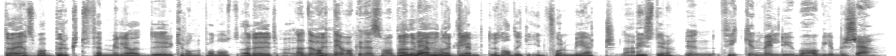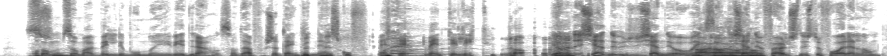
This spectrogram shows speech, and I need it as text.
det var en som har brukt fem milliarder kroner på noe Eller Nei, det var, det var ikke det som var Nei, det var, hun, problemet. glemt, hun hadde ikke informert Nei. bystyret. Hun fikk en veldig ubehagelig beskjed, som, som er veldig vond å gi videre. Så derfor så tenkte hun vente litt. Ja, men du kjenner, du kjenner jo Ja, ja? Du ja, kjenner ja. jo følelsen hvis du får en eller annen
